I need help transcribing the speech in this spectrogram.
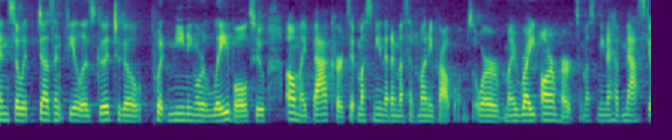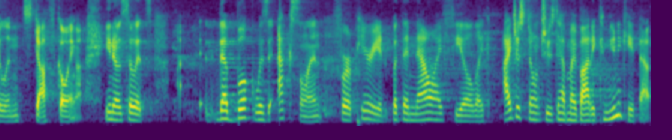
and so it doesn't feel as good to go put meaning or label to oh my back hurts. It must mean that I must have money problems or my right arm hurts. It must mean I have masculine stuff going on. You know so it's the book was excellent for a period but then now I feel like I just don't choose to have my body communicate that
